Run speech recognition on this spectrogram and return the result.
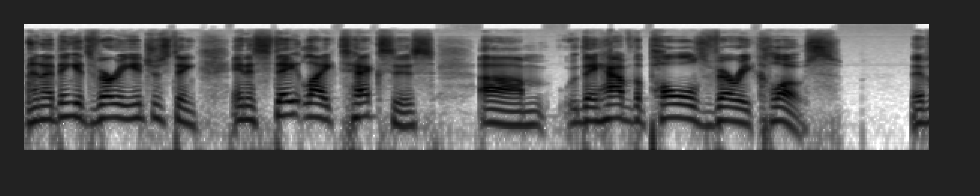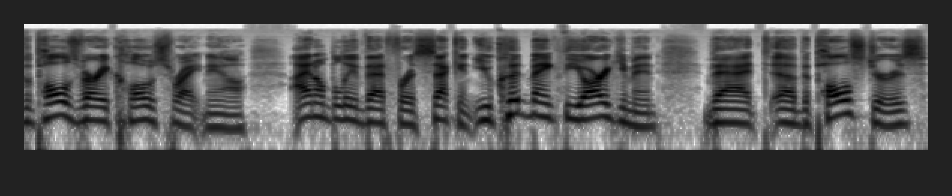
And I think it's very interesting. In a state like Texas, um, they have the polls very close. They have the polls very close right now. I don't believe that for a second. You could make the argument that uh, the pollsters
